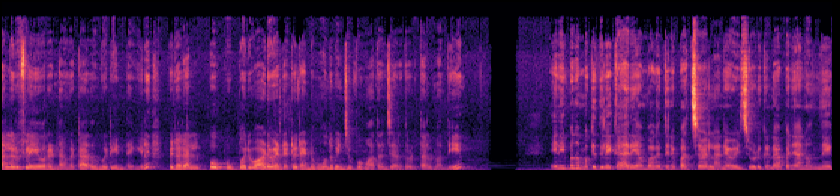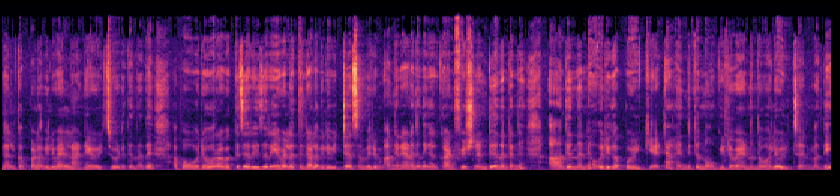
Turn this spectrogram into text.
നല്ലൊരു ഫ്ലേവർ ഉണ്ടാകും കേട്ടോ. അതും കൂടി ഉണ്ടെങ്കിൽ. പിന്നെ ഒരു അല്പം ഉപ്പ്. ഉപ്പ് ഒരുപാട് വേണ്ടിയിട്ട് രണ്ട് മൂന്ന് പിഞ്ചുപ്പ് മാത്രം ചേർത്ത് കൊടുത്താൽ മതി. ഇനിയിപ്പോൾ നമുക്കിതിലേക്ക് അരിയാൻ പാകത്തിന് പച്ച പച്ചവെള്ളമാണ് ഒഴിച്ചു കൊടുക്കേണ്ടത്. അപ്പോൾ ഞാൻ ഒന്നേകാൽ കപ്പ് അളവിൽ വെള്ളാനെ ഒഴിച്ചു കൊടുക്കുന്നത്. അപ്പോൾ ഓരോ റവക്ക് ചെറിയ ചെറിയ വെള്ളത്തിന്റെ അളവിൽ വ്യത്യാസം വരും. അങ്ങനെയാണെങ്കിൽ നിങ്ങൾക്ക് കൺഫ്യൂഷൻ ഉണ്ട് എന്നുണ്ടെങ്കിൽ ആദ്യം തന്നെ ഒരു കപ്പ് ഒഴിക്കുക കേട്ടോ. എന്നിട്ട് നോക്കിയിട്ട് വേണ്ടുന്ന പോലെ ഒഴിച്ചാൽ മതി.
